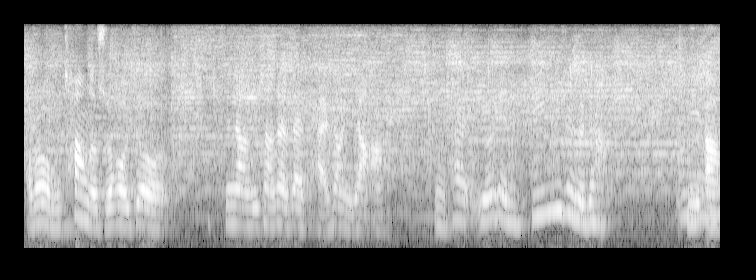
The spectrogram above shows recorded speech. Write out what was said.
好的，我们唱的时候就尽量就像在在台上一样啊。嗯，它有点低这个的。低啊。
